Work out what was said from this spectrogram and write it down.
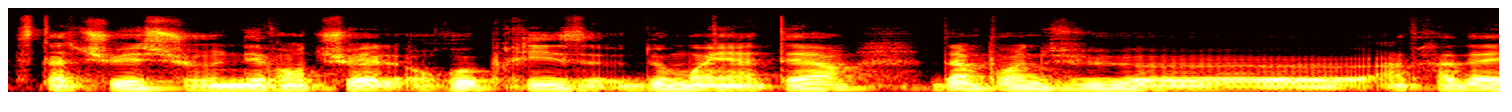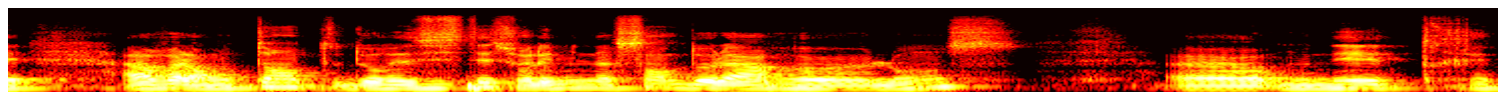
statuer sur une éventuelle reprise de moyen terme. D'un point de vue euh, intraday, alors voilà, on tente de résister sur les 1900 dollars l'once. on est très,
